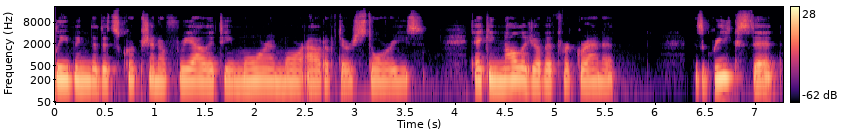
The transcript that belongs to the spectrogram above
leaving the description of reality more and more out of their stories, taking knowledge of it for granted, as Greeks did,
